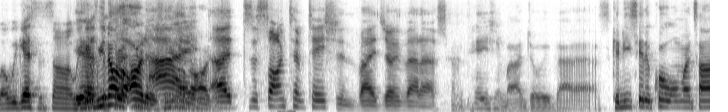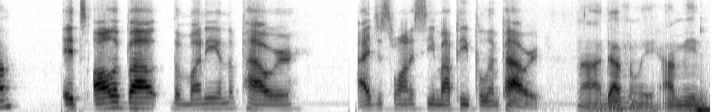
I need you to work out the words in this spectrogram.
But we guess the song. We yeah, we know, the artist. I, we know the artist. Uh, it's the song "Temptation" by Joey Badass. Temptation by Joey Badass. Can you say the quote one more time? It's all about the money and the power. I just want to see my people empowered. Nah, definitely. I mean,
